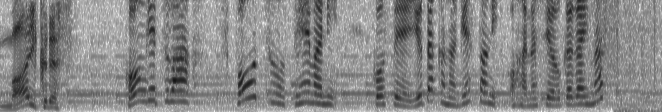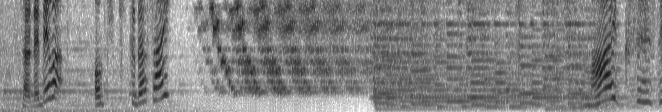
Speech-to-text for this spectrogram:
マイクです。今月はスポーツをテーマに個性豊かなゲストにお話を伺います。それではお聞きください。マイク先生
